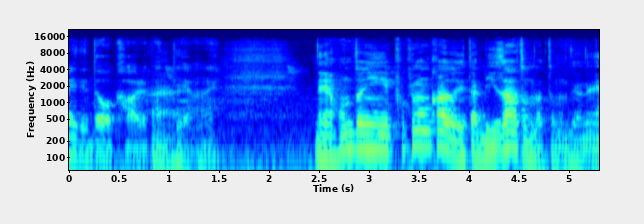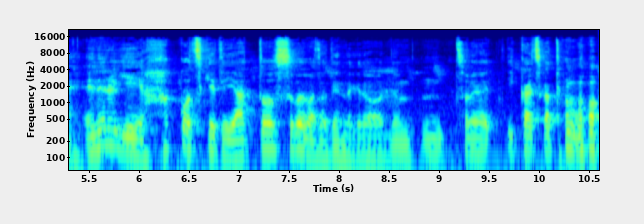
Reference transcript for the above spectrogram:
人でどう変わるかっていうのはねね本当にポケモンカードで言ったらリザードンだと思うんだよね。エネルギー8個つけてやっとすごい技出るんだけどでもんそれ1回使ったらもう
